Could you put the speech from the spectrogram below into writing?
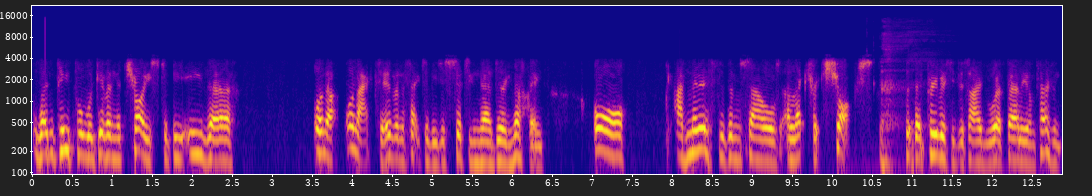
when people were given the choice to be either un- unactive and effectively just sitting there doing nothing, or administer themselves electric shocks that they'd previously decided were fairly unpleasant,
